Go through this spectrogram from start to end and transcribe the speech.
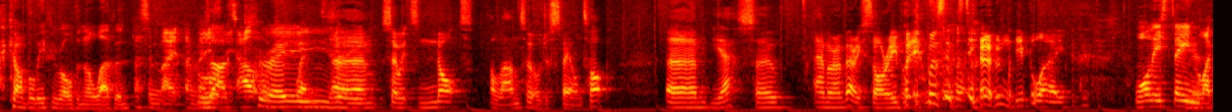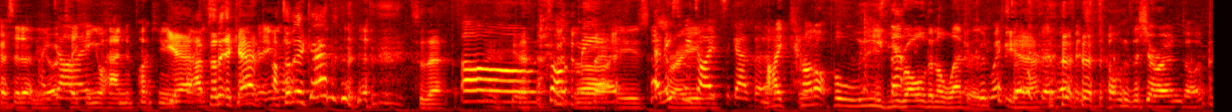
I can't believe you rolled an 11. That's ama- amazing. That's Out of crazy. 20. Um, so it's not a land, so it'll just stay on top. Um, yeah. So Emma, I'm very sorry, but it was it's the only play. Wally's theme, like I said earlier, I of die. taking your hand and punching you. in the Yeah, face. I've done it again. I've done it again. so there. Oh, dog That meat. is At least we crazy. died together. I cannot believe you that rolled an 11. Good way to Yeah. go if it's filmed as your own dog.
